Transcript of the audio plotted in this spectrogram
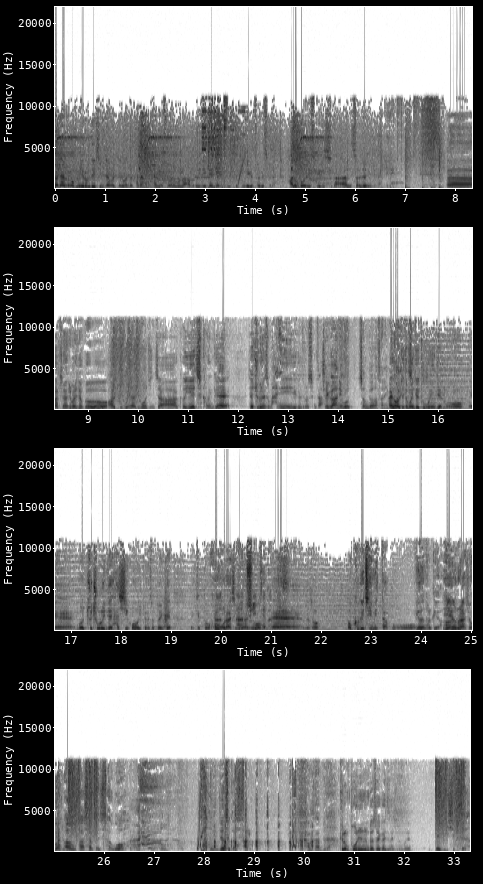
하지만 대한민국 국민 여러분들의 심장을 뛰게 만든 가장 핫한 뉴스만을 골라 아무도 얘기하지 않는 뉴스 뒷얘기를 털겠습니다. 하드코어 뉴스 계기 시간 썰전입니다. 예. 아, 지난주 말이죠. 그, 아, 두 분이 아주 뭐 진짜 그 예측한 게 제 주변에서 많이 얘기를 들었습니다. 제가 아니고 전 변호사님. 아니, 어쨌든 뭐 이제 두 분이 이제 뭐, 예, 뭐 주축으로 이제 하시고 이쪽에서 또 이제 이렇게 또 호응을 아, 하시고 아, 그래가지고. 예, 그래서 어, 그게 재밌다고. 예언할게요. 예언을 하셔가지고. 95살까지 사고, 어, 96까지 살고, 감사합니다. 그럼 본인은 몇 살까지 사시는 거예요? 120세.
